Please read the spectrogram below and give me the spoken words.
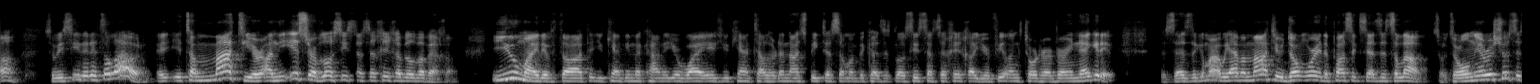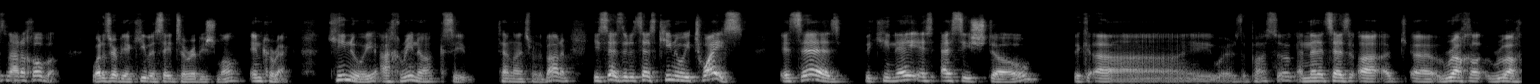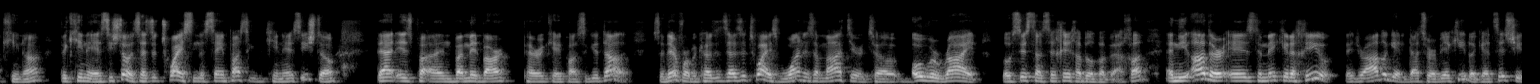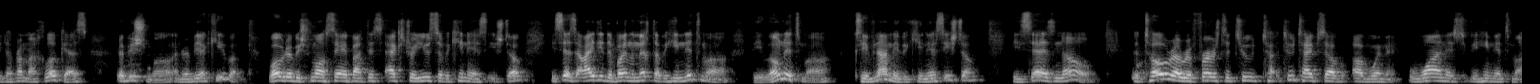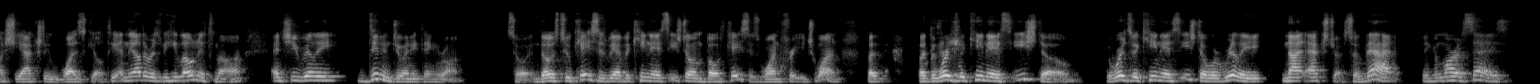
Oh, so we see that it's allowed. It's a matir on the isra of lo sachicha bilvavecha. You might have thought that you can't be makana your wife, you can't tell her to not speak to someone because it's lo sachicha. Your feelings toward her are very negative. It says the Gemara, we have a matir. Don't worry, the pasuk says it's allowed. So it's only a rishus. It's not a chova. What does Rabbi Akiva say to Rabbi Yishmael? Incorrect. Kinui achrina ksiv. Ten lines from the bottom. He says that it says kinui twice It says the kine is esishto. Uh, where's the pasuk? And then it says uh, uh, ruach kina the kine esishto. It says it twice in the same pasuk. The kine esishto. That is in Bamidbar, Perikei Pasuk Yudalit. So therefore, because it says it twice, one is a matir to override Lo Sistan Sechicha Bil Babecha, and the other is to make it a chiyu. They're obligated. That's where Rabbi Akiva gets his sheet from Machlokes, Rabbi Yishmael and Rabbi Akiva. What would Rabbi Yishmael say about this extra use of a kines ishto? He says, "I did the vayin lemichta v'hi nitma v'hi lo nitma he says no. The Torah refers to two two types of, of women. One is vihinitma, she actually was guilty, and the other is vihilonitma, and she really didn't do anything wrong. So in those two cases, we have a kines ishto in both cases, one for each one. But but the words vikines ishto, the words vikines ishto were really not extra. So that the Gemara says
